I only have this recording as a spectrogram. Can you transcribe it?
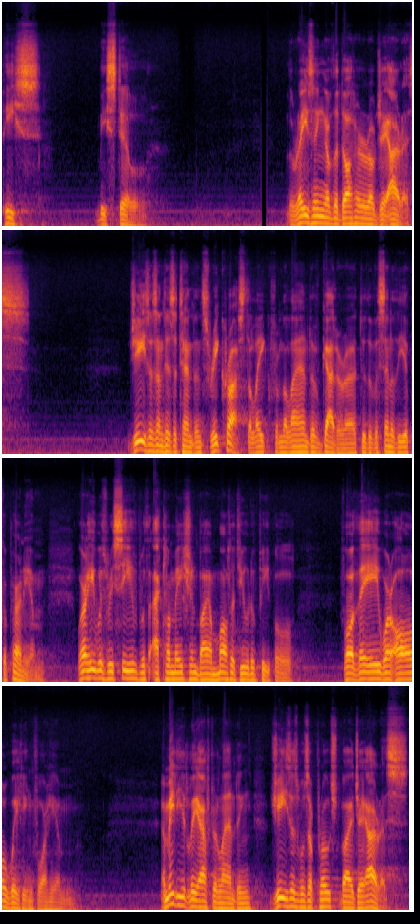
Peace, be still. The raising of the daughter of Jairus. Jesus and his attendants recrossed the lake from the land of Gadara to the vicinity of Capernaum where he was received with acclamation by a multitude of people, for they were all waiting for him. Immediately after landing, Jesus was approached by Jairus,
